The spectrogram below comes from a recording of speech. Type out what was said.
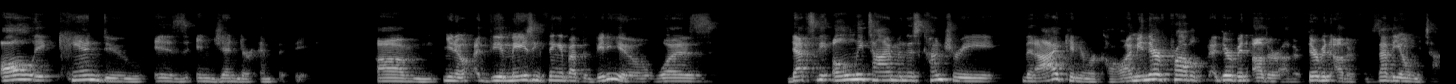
all it can do is engender empathy. Um, you know, the amazing thing about the video was that's the only time in this country that I can recall. I mean, there have probably there have been other other there have been other things, not the only time,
